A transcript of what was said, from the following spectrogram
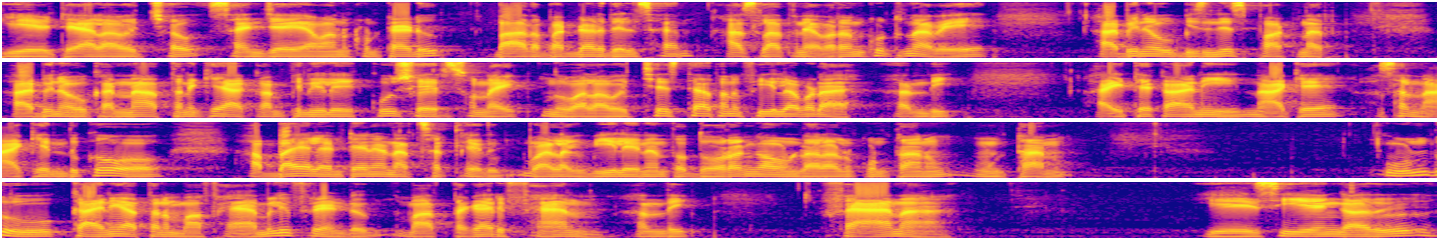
ఏమిటి అలా వచ్చావు? సంజయ్ ఏమనుకుంటాడు? బాధపడ్డాడు తెలుసా? అసలు అతను ఎవరనుకుంటున్నావే? Abhinav business partner. అభినవ్ కన్నా అతనికి ఆ కంపెనీలో ఎక్కువ షేర్స్ ఉన్నాయి. నువ్వు అలా వచ్చేస్తే అతను ఫీల్ అవ్వడా? అంది. అయితే కానీ నాకే అసలు నాకెందుకో అబ్బాయిలంటేనే నచ్చట్లేదు. వాళ్ళకి వీలైనంత దూరంగా ఉండాలనుకుంటాను ఉంటాను. ఉండు కానీ అతను మా ఫ్యామిలీ ఫ్రెండ్ మా అత్తగారి ఫ్యాన్ అంది. ఫ్యానా? ఏసీ ఏం కాదు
